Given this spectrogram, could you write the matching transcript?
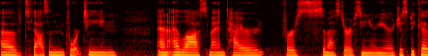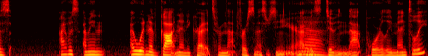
of 2014. And I lost my entire first semester of senior year just because I was, I mean, I wouldn't have gotten any credits from that first semester senior year. I was doing that poorly mentally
